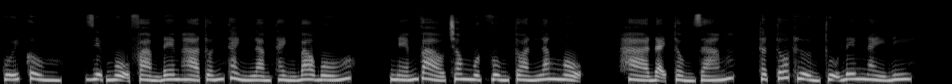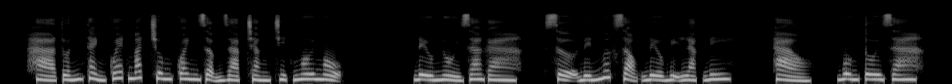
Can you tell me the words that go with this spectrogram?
Cuối cùng, Diệp Mộ Phàm đem Hà Tuấn Thành làm thành bao bố, ném vào trong một vùng toàn lăng mộ. Hà Đại Tổng Giám, thật tốt hưởng thụ đêm này đi. Hà Tuấn Thành quét mắt chung quanh rậm rạp chẳng chịt ngôi mộ. Đều nổi da gà, sợ đến mức giọng đều bị lạc đi. Thảo, buông tôi ra,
